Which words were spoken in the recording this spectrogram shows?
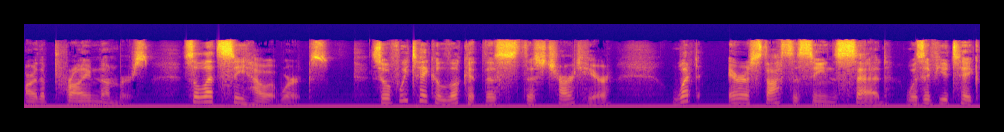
are the prime numbers. So let's see how it works. So if we take a look at this, this chart here, what Eratosthenes said was if you take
